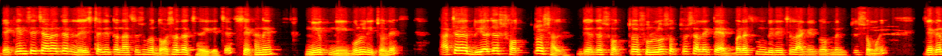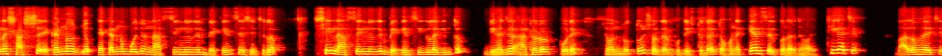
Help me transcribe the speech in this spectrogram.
ভ্যাকেন্সি চার হাজার রেজিস্টারকৃত নার্সের সংখ্যা দশ হাজার ছাড়িয়ে গেছে, সেখানে নিয়োগ নেই বললেই চলে। তাছাড়া দুই হাজার সতেরো সালে, দুই হাজার সতেরো, ষোলো, সতেরো সালে একটা অ্যাডভার্টাইজমেন্ট বেরিয়েছিল আগের গভর্নমেন্টের সময়, যেখানে সাতশো একান্ন একানব্বই জন নার্সিং নিয়োগের ভ্যাকেন্সি এসেছিল। সেই নার্সিং নিয়োগের ভ্যাকেন্সি গুলো কিন্তু দুই হাজার আঠারোর পরে যখন নতুন সরকার প্রতিষ্ঠিত হয়, তখন ক্যান্সেল করে হয়। ঠিক আছে, ভালো হয়েছে।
